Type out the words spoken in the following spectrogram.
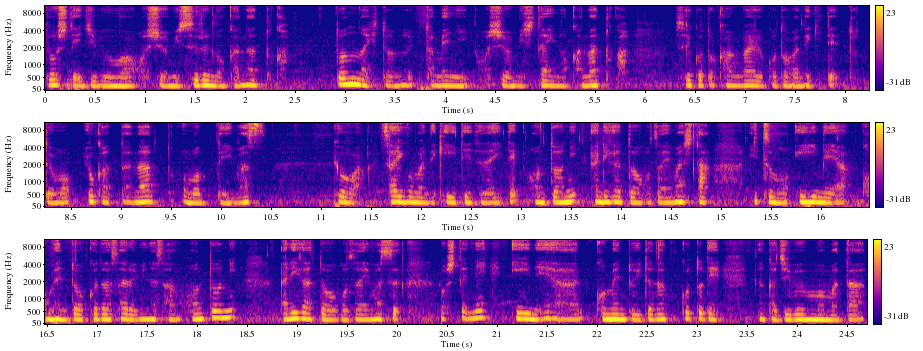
どうして自分は星読みするのかなとかどんな人のために星読みしたいのかなとかそういうことを考えることができてとっても良かったなと思っています。今日は最後まで聞いていただいて本当にありがとうございました。いつもいいねやコメントをくださる皆さん本当にありがとうございます。そしてねいいねやコメントいただくことでなんか自分もまた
